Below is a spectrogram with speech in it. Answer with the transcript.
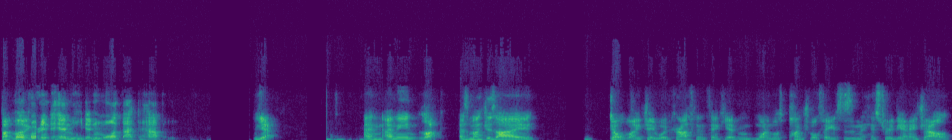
But well, like, according to him, he didn't want that to happen. Yeah, and I mean, look, as much as I don't like Jay Woodcroft and think he had one of the most punchable faces in the history of the NHL.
